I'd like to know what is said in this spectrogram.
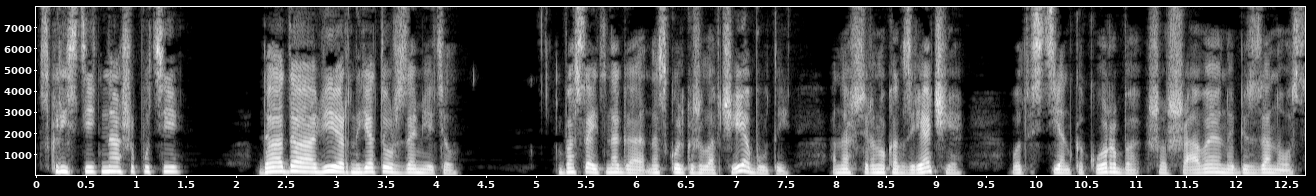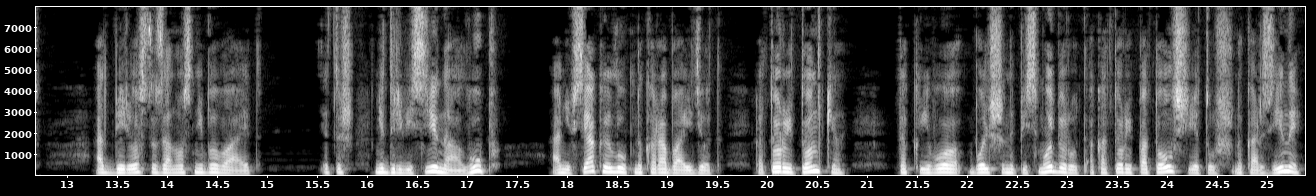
скрестить наши пути. Да-да, верно, я тоже заметил. Босает нога, насколько же ловчей обутый, она ж все равно как зрячая. Вот стенка короба шершавая, но без занос. От берез-то занос не бывает. Это ж не древесина, а луп, а не всякий луп на короба идет, который тонкий, так его больше на письмо берут, а который потолще, это уж на корзины.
